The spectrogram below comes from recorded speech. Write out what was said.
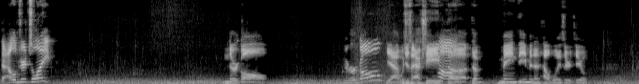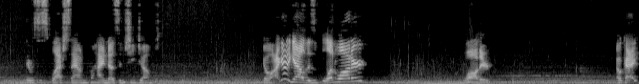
The Eldritch Light. Nergal. Nurgle? Yeah, which is actually Oh. the the main demon in Hellblazer too. There was a splash sound behind us and she jumped. Go, I gotta get out of this blood water. Water. Okay.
